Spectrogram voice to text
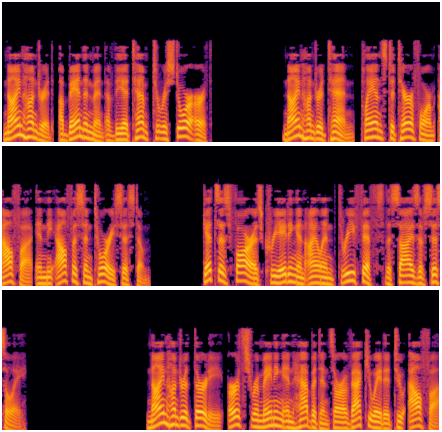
900 – Abandonment of the attempt to restore Earth 910 – Plans to terraform Alpha in the Alpha Centauri system. Gets as far as creating an island three-fifths the size of Sicily. 930 – Earth's remaining inhabitants are evacuated to Alpha.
